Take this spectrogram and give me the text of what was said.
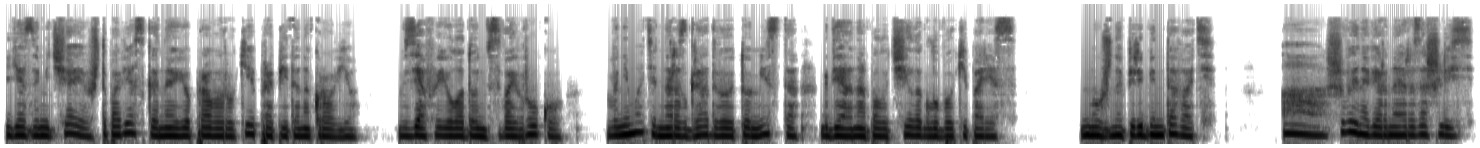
Я замечаю, что повязка на ее правой руке пропитана кровью. Взяв ее ладонь в свою руку, внимательно разглядываю то место, где она получила глубокий порез. Нужно перебинтовать. А, швы, наверное, разошлись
